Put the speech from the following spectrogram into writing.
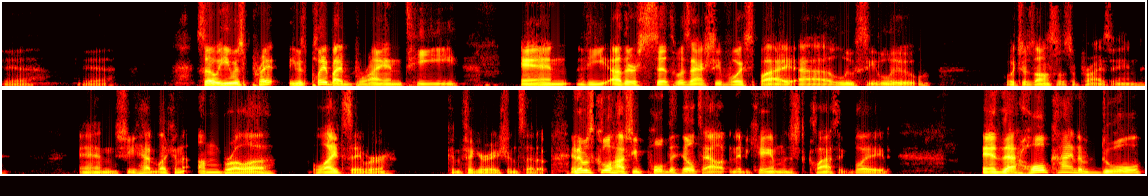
Yeah. Yeah. So he was pre- he was played by Brian Tee, and the other Sith was actually voiced by uh, Lucy Liu, which was also surprising. And she had like an umbrella lightsaber configuration setup, and it was cool how she pulled the hilt out and it became just a classic blade. And that whole kind of duel,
